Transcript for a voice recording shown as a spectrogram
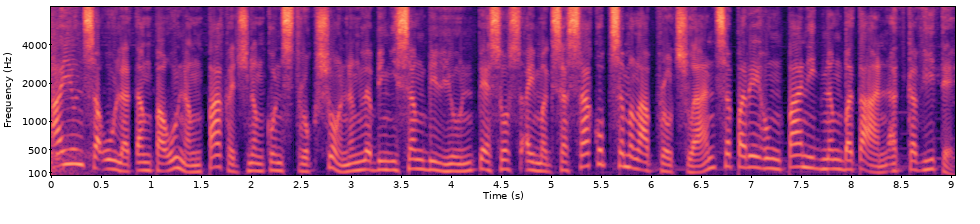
Ayon sa ulat ang paunang package ng konstruksyon ng 11 bilyon pesos ay magsasakop sa mga approach land sa parehong panig ng Bataan at Cavite.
